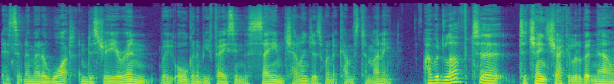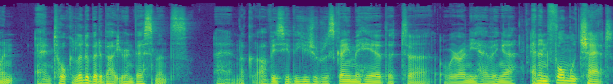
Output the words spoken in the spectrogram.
is that no matter what industry you're in, we're all going to be facing the same challenges when it comes to money. I would love to to change track a little bit now and and talk a little bit about your investments. And look, obviously, the usual disclaimer here that uh, we're only having a, an informal chat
